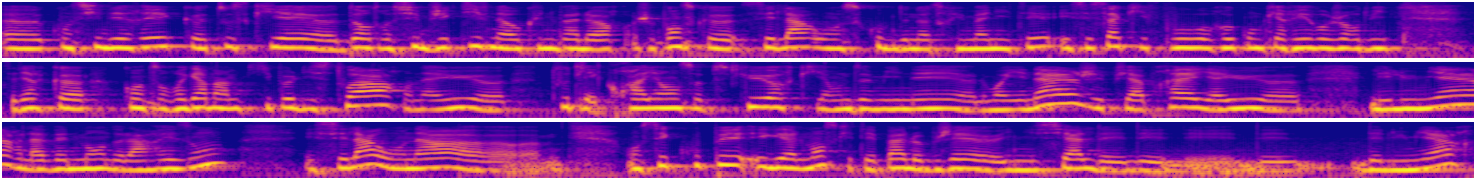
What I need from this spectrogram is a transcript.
euh, considérer que tout ce qui est euh, d'ordre subjectif n'a aucune valeur. Je pense que c'est là où on se coupe de notre humanité et c'est ça qu'il faut reconquérir aujourd'hui. C'est-à-dire que quand on regarde un petit peu l'histoire, on a eu toutes les croyances obscures qui ont dominé le Moyen Âge et puis après il y a eu les Lumières, l'avènement de la raison et c'est là où on a, on s'est coupé également, ce qui n'était pas l'objet initial des Lumières,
